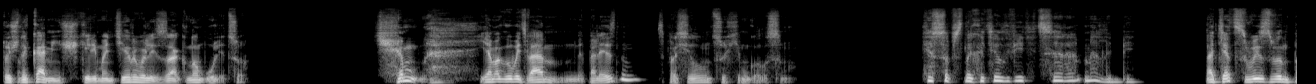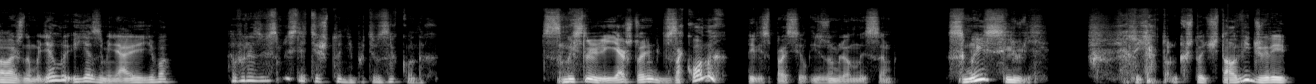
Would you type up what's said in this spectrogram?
точно каменщики ремонтировали за окном улицу. — Чем я могу быть вам полезным? — спросил он сухим голосом. — Я, собственно, хотел видеть сэра Меллоби. Отец вызван по важному делу, и я заменяю его. — А вы разве смыслите что-нибудь в законах? — Смыслю ли я что-нибудь в законах? — переспросил изумленный Сэм. — Смыслю ли? Я только что читал Виджери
